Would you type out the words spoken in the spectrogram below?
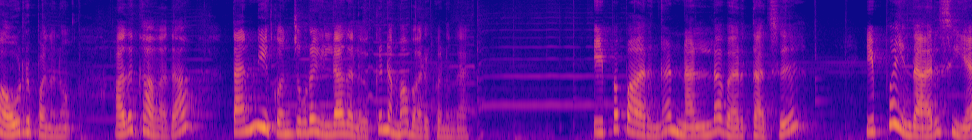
பவுட்ரு பண்ணணும். அதுக்காக தான் தண்ணி கொஞ்சம் கூட இல்லாத அளவுக்கு நம்ம வறுக்கணுங்க. இப்போ பாருங்கள் நல்லா வறுத்தாச்சு. இப்போ இந்த அரிசியை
